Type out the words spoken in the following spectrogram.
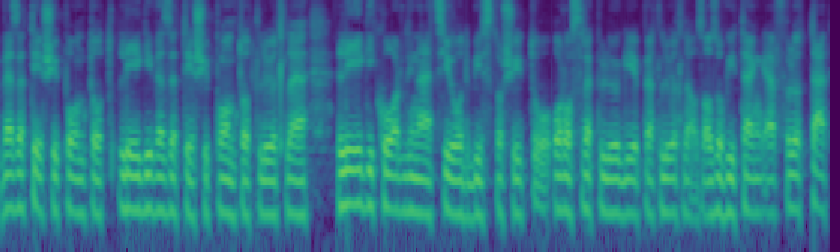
vezetési pontot, légi vezetési pontot lőtt le, légi koordinációt biztosító orosz repülőgépet lőtt le az Azovi tenger fölött. Tehát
